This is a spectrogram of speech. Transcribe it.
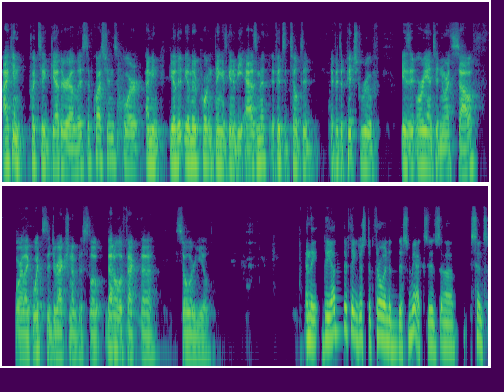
I can put together a list of questions, or I mean, the other the other important thing is going to be azimuth. If it's a tilted, if it's a pitched roof, is it oriented north south, or like what's the direction of the slope? That'll affect the solar yield. And the, the other thing, just to throw into this mix is, uh, since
